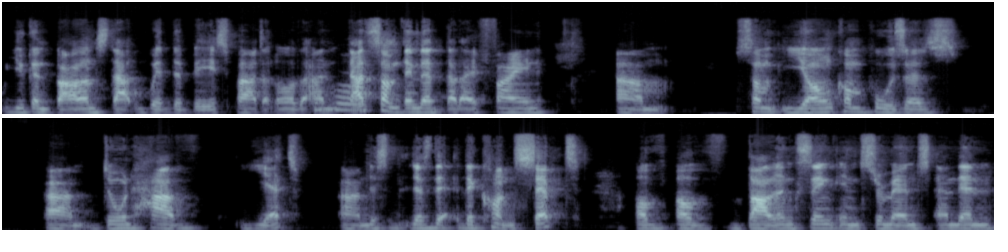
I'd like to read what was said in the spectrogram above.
you can balance that with the bass part and all that and mm-hmm. that's something that that i find um, some young composers um, don't have yet um, just just the, the concept of of balancing instruments and then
